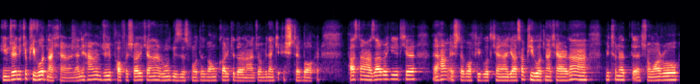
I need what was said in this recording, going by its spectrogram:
اینجا اینه که pivot نکردن. یعنی همینجوری پافشاری کردن رو اون business model و اون کاری که دارن انجام میدن که اشتباهه. پس در نظر بگیرید که هم اشتباه pivot کردن یا اصلا pivot نکردن می‌تونه شما رو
